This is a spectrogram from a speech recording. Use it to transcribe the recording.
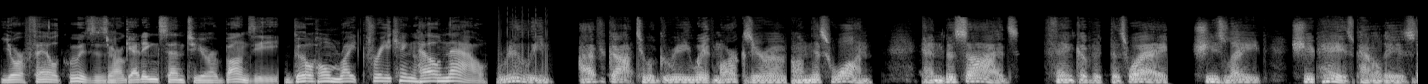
Your failed quizzes are getting sent to your bunsy. Go home right freaking hell now. Really? I've got to agree with Mark Zero on this one. And besides, think of it this way. She's late, she pays penalties.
